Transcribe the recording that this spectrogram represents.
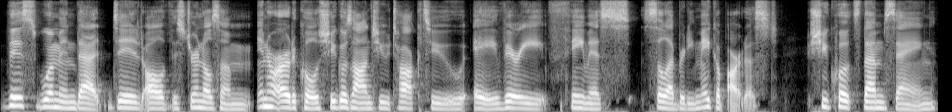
this woman that did all of this journalism in her article, she goes on to talk to a very famous celebrity makeup artist. She quotes them saying,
